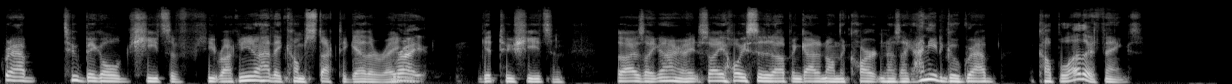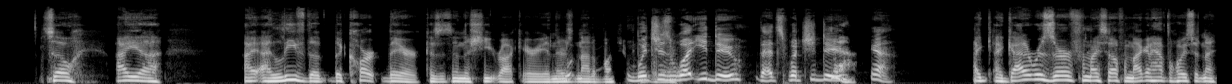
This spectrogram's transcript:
grab two big old sheets of sheetrock. And you know how they come stuck together, right? Right. Get two sheets. And so I was like, all right. So I hoisted it up and got it on the cart. And I was like, I need to go grab a couple other things. So I uh I, I leave the the cart there because it's in the sheetrock area and there's not a bunch of Which is there. what you do. That's what you do. Yeah. Yeah. I, I got it reserved for myself. I'm not to have to hoist it. And I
